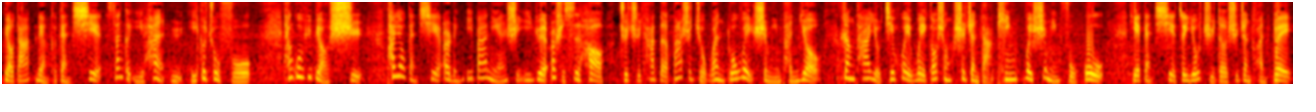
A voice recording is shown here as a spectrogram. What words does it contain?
表达两个感谢、三个遗憾与一个祝福。韩国瑜表示，他要。感谢二零一八年十一月二十四号支持他的八十九万多位市民朋友，让他有机会为高雄市政打拼，为市民服务。也感谢最优质的市政团队，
